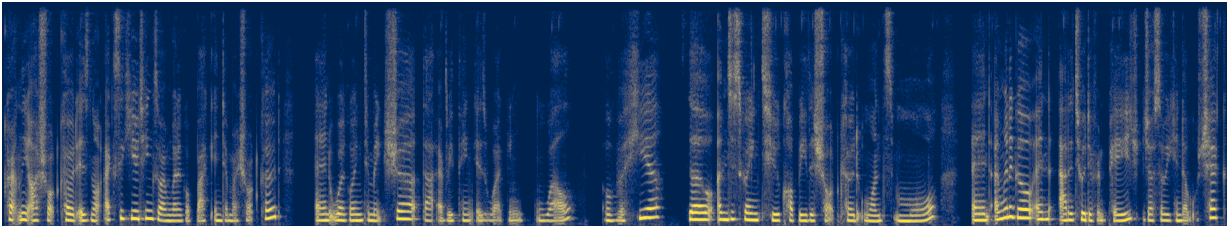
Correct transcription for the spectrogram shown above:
Currently our shortcode is not executing, so I'm going to go back into my shortcode and we're going to make sure that everything is working well over here. So I'm just going to copy the shortcode once more and I'm going to go and add it to a different page just so we can double check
